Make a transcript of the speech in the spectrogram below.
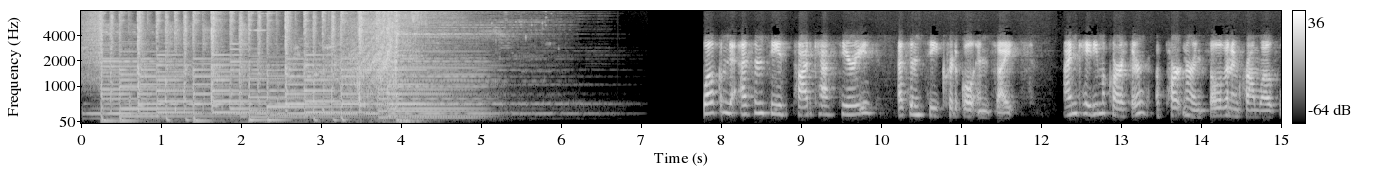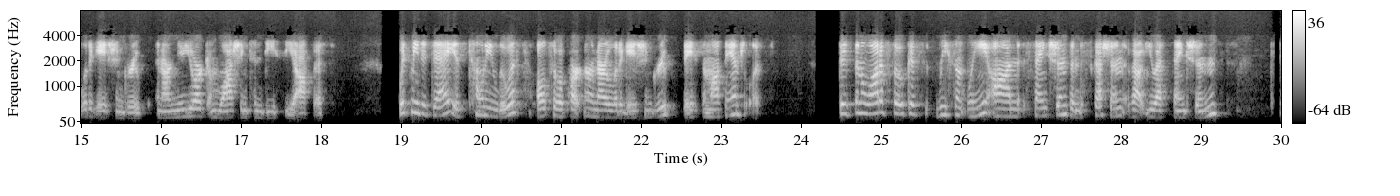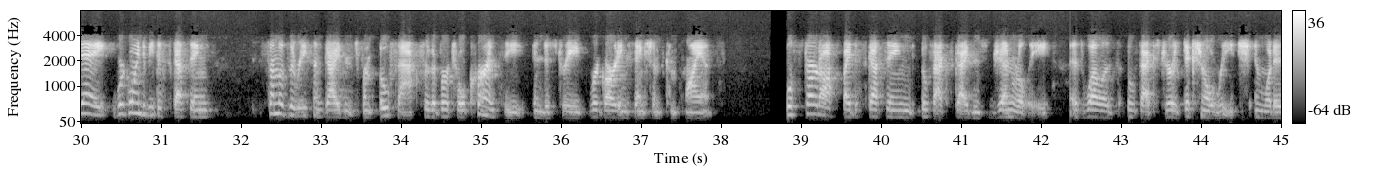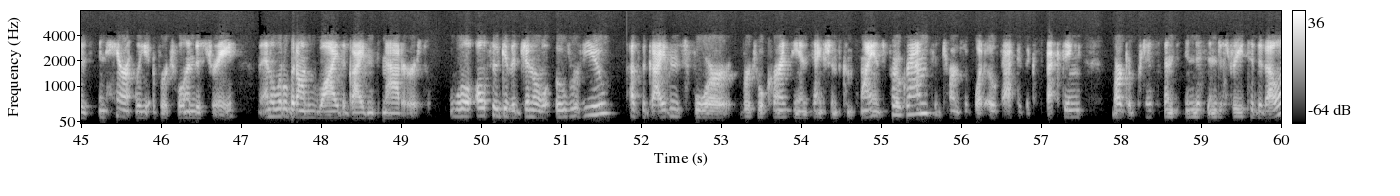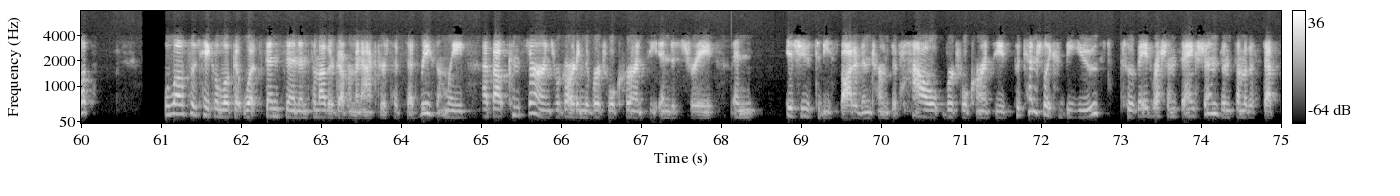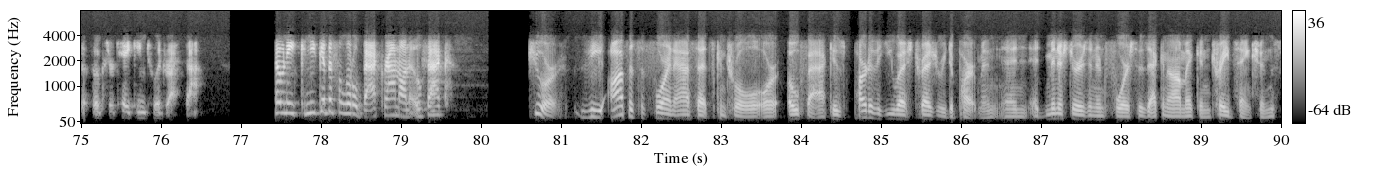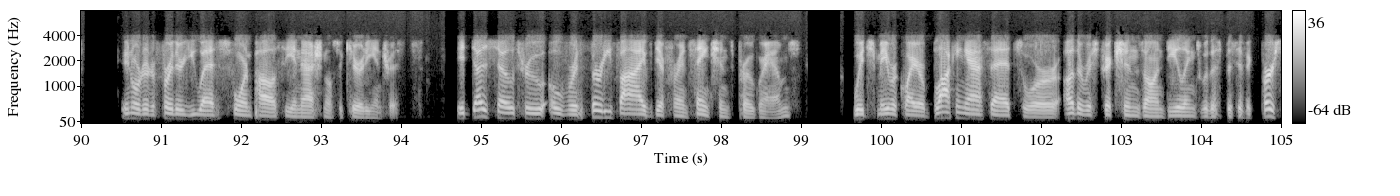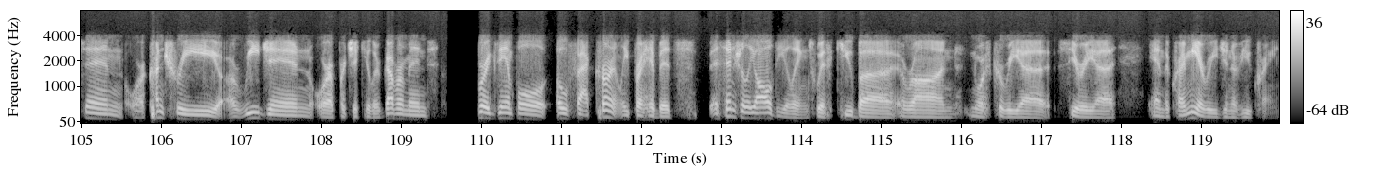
Welcome to S&C's podcast series, S&C Critical Insights. I'm Katie MacArthur, a partner in Sullivan and Cromwell's litigation group in our New York and Washington, D.C. office. With me today is Tony Lewis, also a partner in our litigation group based in Los Angeles. There's been a lot of focus recently on sanctions and discussion about U.S. sanctions. Today, we're going to be discussing some of the recent guidance from OFAC for the virtual currency industry regarding sanctions compliance. We'll start off by discussing OFAC's guidance generally, as well as OFAC's jurisdictional reach in what is inherently a virtual industry, and a little bit on why the guidance matters. We'll also give a general overview of the guidance for virtual currency and sanctions compliance programs in terms of what OFAC is expecting market participants in this industry to develop. We'll also take a look at what FinCEN and some other government actors have said recently about concerns regarding the virtual currency industry and issues to be spotted in terms of how virtual currencies potentially could be used to evade Russian sanctions and some of the steps that folks are taking to address that. Tony, can you give us a little background on OFAC? Sure. The Office of Foreign Assets Control, or OFAC, is part of the U.S. Treasury Department and administers and enforces economic and trade sanctions in order to further U.S. foreign policy and national security interests. It does so through over 35 different sanctions programs, which may require blocking assets or other restrictions on dealings with a specific person or a country, a region, or a particular government. For example, OFAC currently prohibits essentially all dealings with Cuba, Iran, North Korea, Syria, and the Crimea region of Ukraine.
